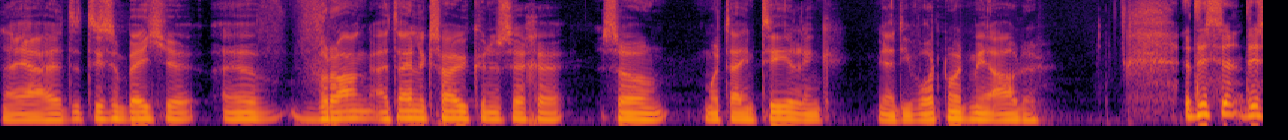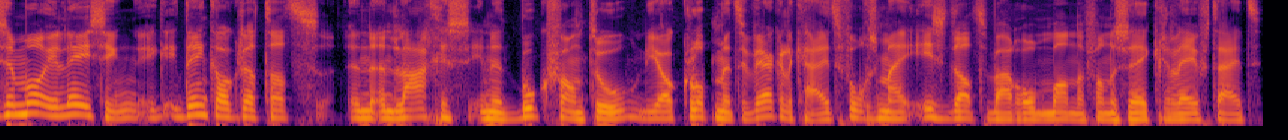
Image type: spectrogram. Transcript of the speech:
Nou ja, het, het is een beetje eh wrang. Uiteindelijk zou je kunnen zeggen... zo'n Martijn Teerlink, ja, die wordt nooit meer ouder. Het is een, het is een mooie lezing. Ik, ik denk ook dat dat een, een laag is in het boek van toe, die ook klopt met de werkelijkheid. Volgens mij is dat waarom mannen van een zekere leeftijd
